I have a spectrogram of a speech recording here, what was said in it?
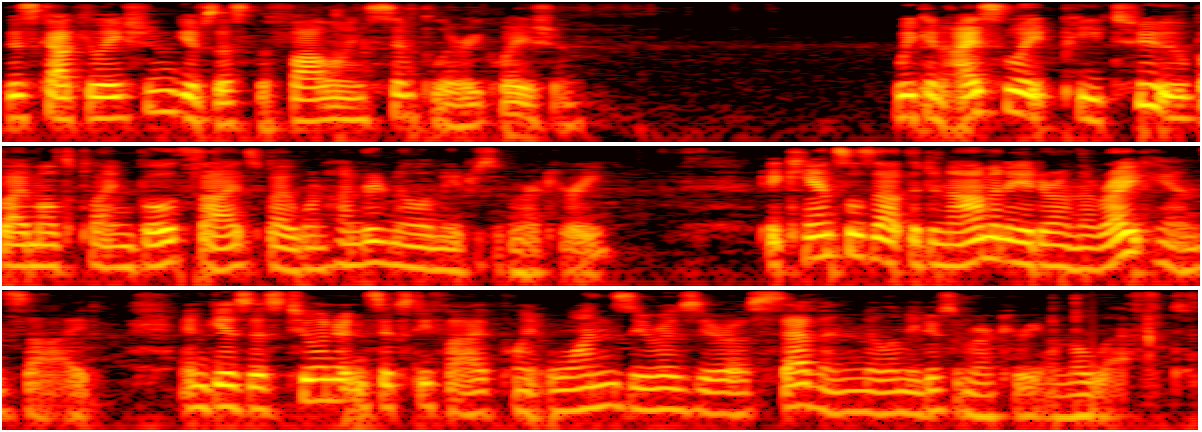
This calculation gives us the following simpler equation. We can isolate P2 by multiplying both sides by 100 millimeters of mercury. It cancels out the denominator on the right-hand side and gives us 265.1007 millimeters of mercury on the left.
